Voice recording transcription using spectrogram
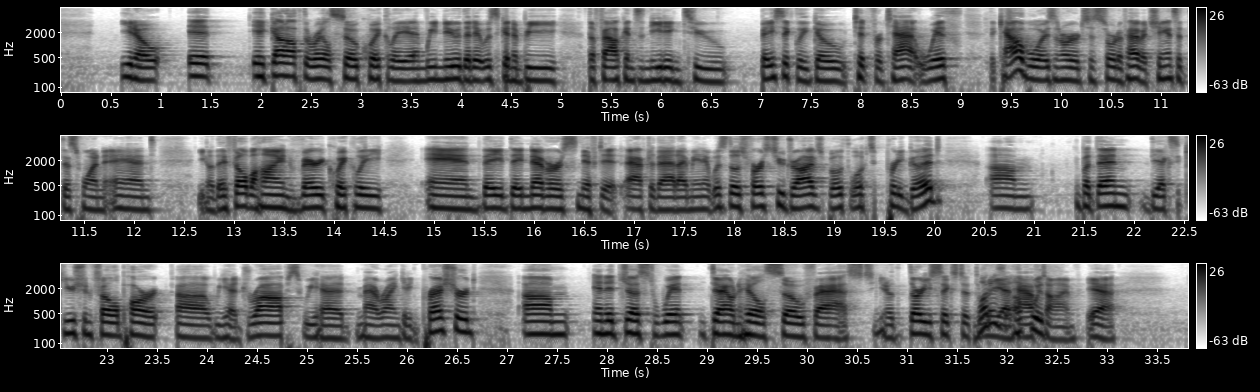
you know, it it got off the rails so quickly, and we knew that it was going to be the Falcons needing to basically go tit for tat with the Cowboys in order to sort of have a chance at this one. And you know, they fell behind very quickly. And they, they never sniffed it after that. I mean, it was those first two drives both looked pretty good. Um, but then the execution fell apart. Uh, we had drops. We had Matt Ryan getting pressured. Um, and it just went downhill so fast. You know, 36 to 3 at halftime. With, yeah.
